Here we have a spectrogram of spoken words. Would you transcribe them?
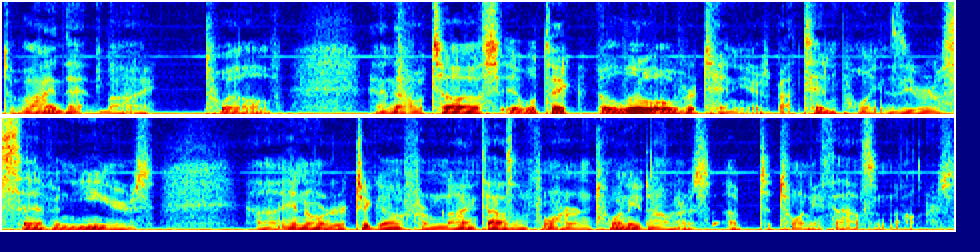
divide that by 12, and that will tell us it will take a little over 10 years, about 10.07 years, uh, in order to go from $9,420 up to $20,000.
